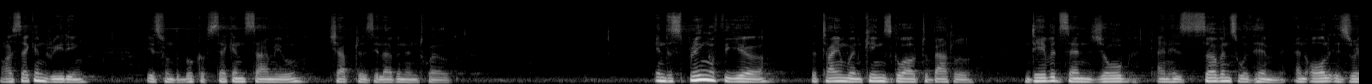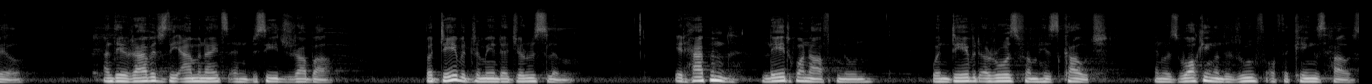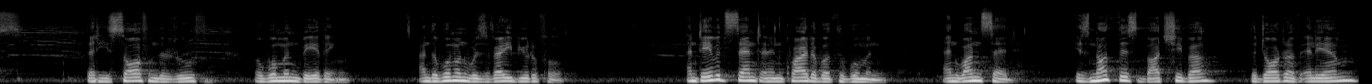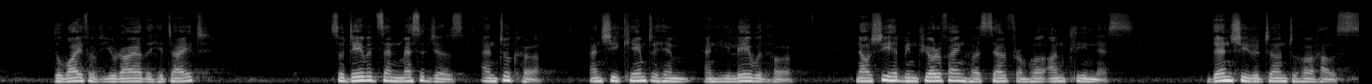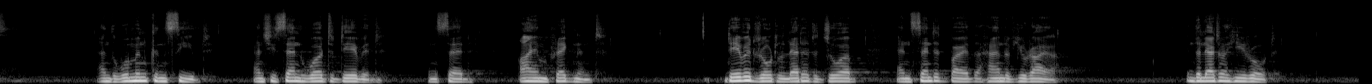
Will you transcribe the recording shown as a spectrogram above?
Our second reading is from the book of 2 Samuel, chapters 11 and 12. In the spring of the year, the time when kings go out to battle, David sent Joab and his servants with him and all Israel, and they ravaged the Ammonites and besieged Rabbah. But David remained at Jerusalem. It happened late one afternoon when David arose from his couch and was walking on the roof of the king's house that he saw from the roof a woman bathing, and the woman was very beautiful. And David sent and inquired about the woman, and one said, Is not this Bathsheba, the daughter of Eliam, the wife of Uriah the Hittite? So David sent messengers and took her, and she came to him, and he lay with her. Now she had been purifying herself from her uncleanness. Then she returned to her house. And the woman conceived, and she sent word to David and said, I am pregnant. David wrote a letter to Joab and sent it by the hand of Uriah. In the letter, he wrote,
